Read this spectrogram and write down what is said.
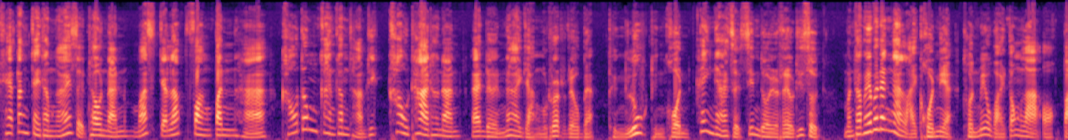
แค่ตั้งใจทำงานให้เสร็จเท่านั้น มัสจะรับฟังปัญหา เขาต้องการคำถามที่เข้าท่าเท่านั้น และเดินหน้าอย่างรวดเร็วแบบถึงลูกถึงคน ให้งานเสร็จสิ้นโดยเร็วที่สุด มันทำให้พนักงานหลายคนเนี่ยทนไม่ไหวต้องลาออกไป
